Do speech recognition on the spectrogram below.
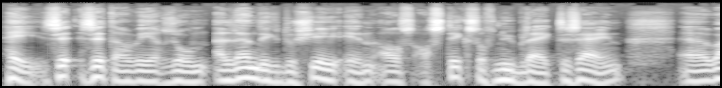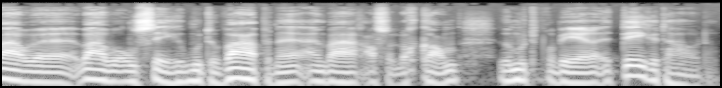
hey, zit, zit daar weer zo'n ellendig dossier in als, als stikstof nu blijkt te zijn, eh, waar, we, waar we ons tegen moeten wapenen en waar, als het nog kan, we moeten proberen het tegen te houden.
